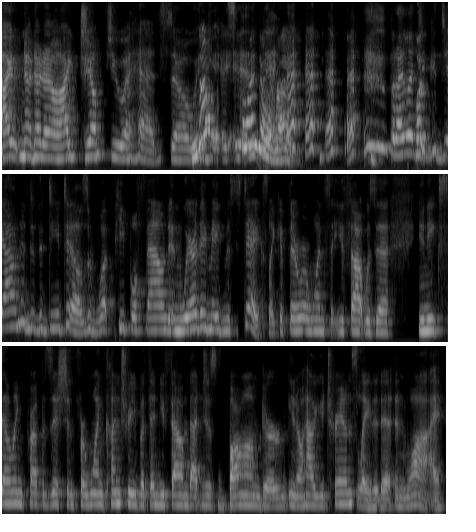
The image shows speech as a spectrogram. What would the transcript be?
I no no no I jumped you ahead. So no, it's quite all right. but I let what? you get down into the details of what people found and where they made mistakes. Like if there were ones that you thought was a unique selling proposition for one country, but then you found that just bombed, or you know how you translated it and why.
